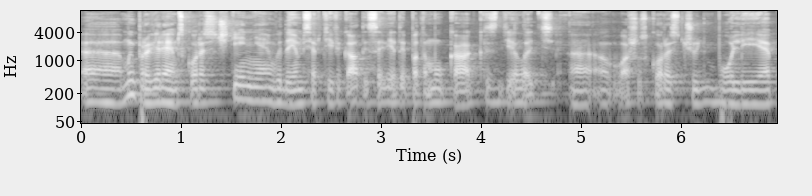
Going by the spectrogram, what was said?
Э, мы проверяем скорость чтения, выдаем сертификаты, советы по тому, как сделать э, вашу скорость чуть более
